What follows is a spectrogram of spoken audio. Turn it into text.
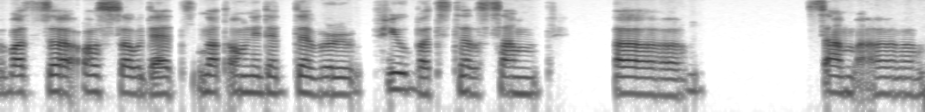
was also that not only that there were few but still some some uh,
